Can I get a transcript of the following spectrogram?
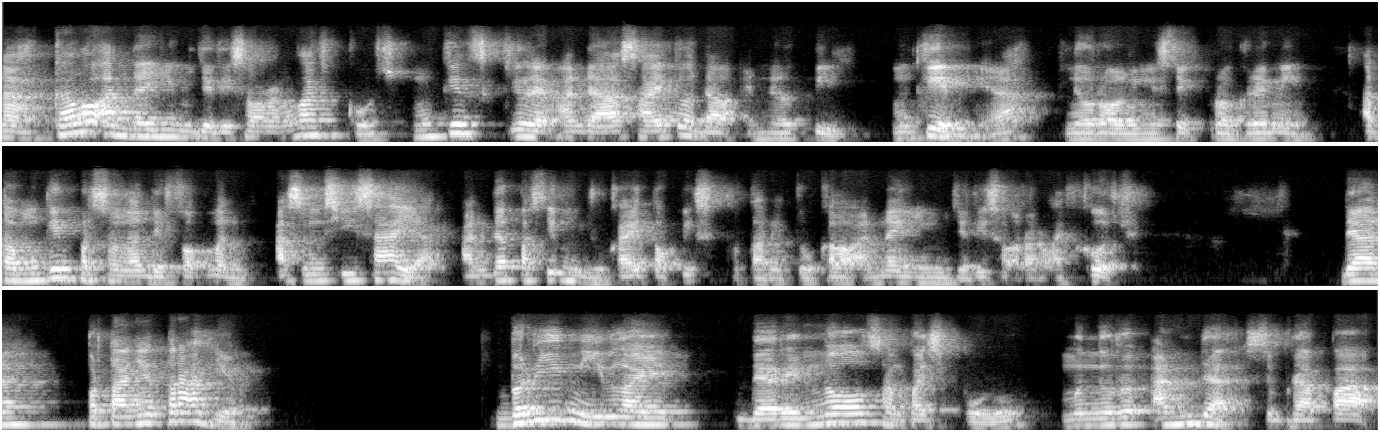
Nah, kalau Anda ingin menjadi seorang life coach, mungkin skill yang Anda asah itu adalah NLP, mungkin ya, Neuro Linguistic Programming, atau mungkin personal development. Asumsi saya, Anda pasti menyukai topik seputar itu kalau Anda ingin menjadi seorang life coach. Dan pertanyaan terakhir, beri nilai dari 0 sampai 10, menurut Anda seberapa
